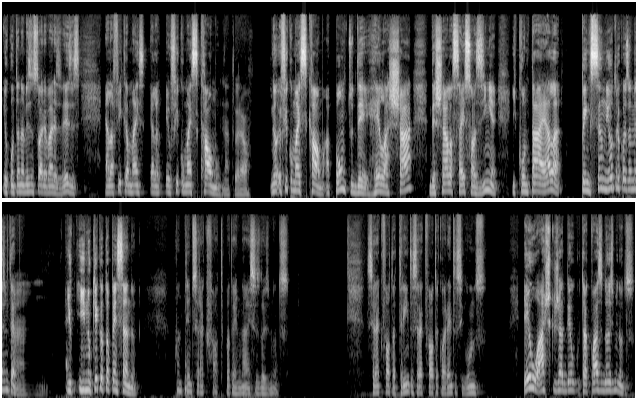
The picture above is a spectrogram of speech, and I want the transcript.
eu contando a mesma história várias vezes, ela fica mais, ela, eu fico mais calmo. Natural. Não, eu fico mais calmo, a ponto de relaxar, deixar ela sair sozinha e contar ela pensando em outra coisa ao mesmo tempo. Ah, E, e no que que eu tô pensando? Quanto tempo será que falta para terminar esses dois minutos? Será que falta 30? Será que falta 40 segundos? Eu acho que já deu, tá quase dois minutos.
